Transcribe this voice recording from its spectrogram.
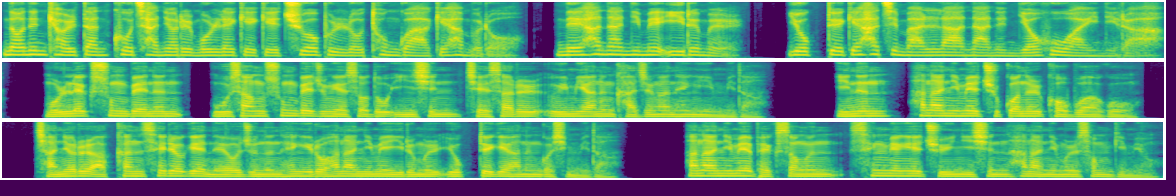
너는 결단코 자녀를 몰래에게 주어 불로 통과하게 하므로 내 하나님의 이름을 욕되게 하지 말라 나는 여호와이니라. 몰렉 숭배는 우상 숭배 중에서도 인신 제사를 의미하는 가증한 행위입니다. 이는 하나님의 주권을 거부하고 자녀를 악한 세력에 내어주는 행위로 하나님의 이름을 욕되게 하는 것입니다. 하나님의 백성은 생명의 주인이신 하나님을 섬기며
